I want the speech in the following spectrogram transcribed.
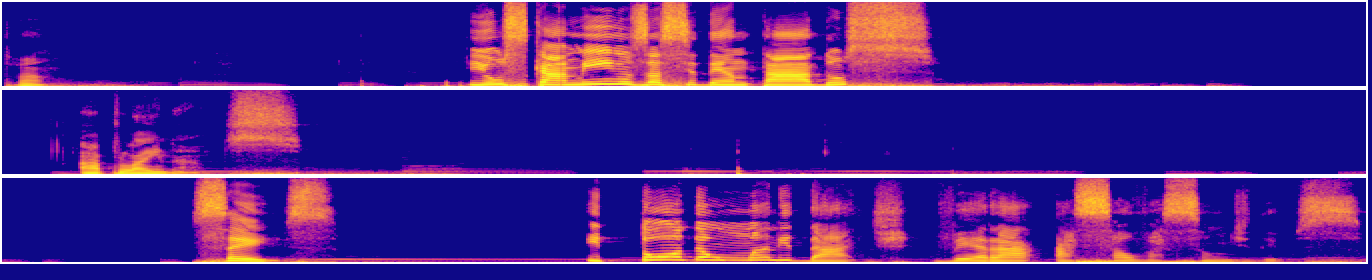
Tá? E os caminhos acidentados aplainados. 6. E toda a humanidade verá a salvação de Deus.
